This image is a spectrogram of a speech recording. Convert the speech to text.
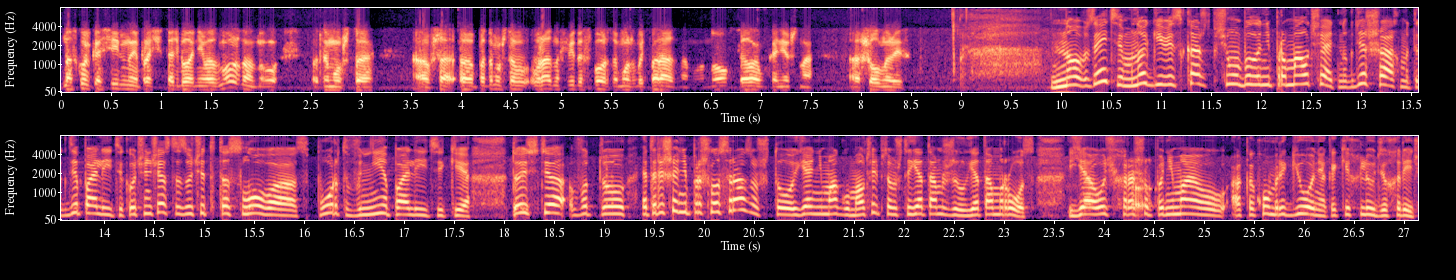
Насколько сильные просчитать было невозможно, ну, потому что, а, в ша... Э, потому что в разных видах спорта может быть по-разному. Но в целом, конечно, э, шел на риск. Но, знаете, многие ведь скажут, почему было не промолчать. Но где шахматы, где политика? Очень часто звучит это слово «спорт вне политики». То есть э, вот э, это решение пришло сразу, что я не могу молчать, потому что я там жил, я там рос. Я очень хорошо понимаю, о каком регионе, о каких людях речь.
